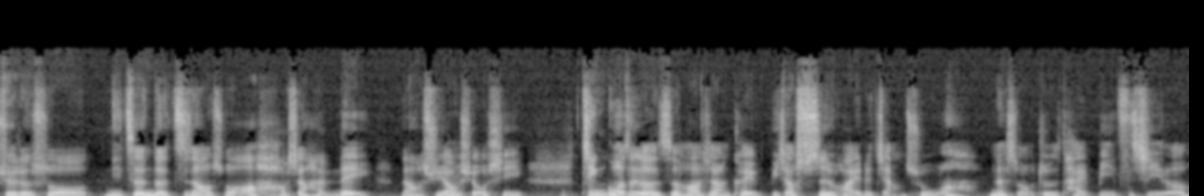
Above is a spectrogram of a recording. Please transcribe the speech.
觉得说你真的知道说哦，好像很累，然后需要休息。经过这个之后，好像可以比较释怀的讲出啊，那时候就是太逼自己了，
